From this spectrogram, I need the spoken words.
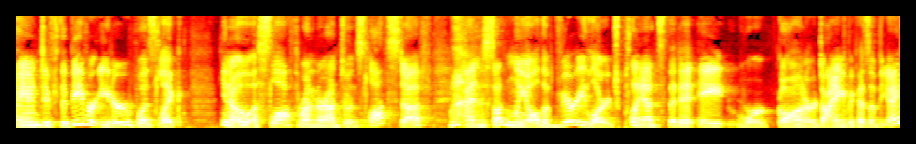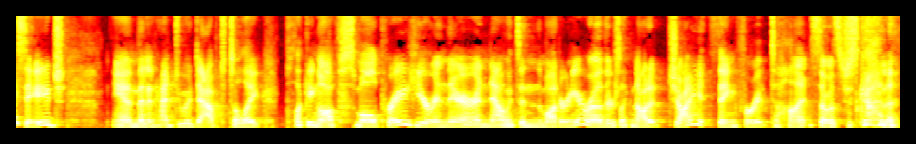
and if the beaver eater was like you know, a sloth running around doing sloth stuff, and suddenly all the very large plants that it ate were gone or dying because of the ice age, and then it had to adapt to like plucking off small prey here and there, and now it's in the modern era. There's like not a giant thing for it to hunt, so it's just gotta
